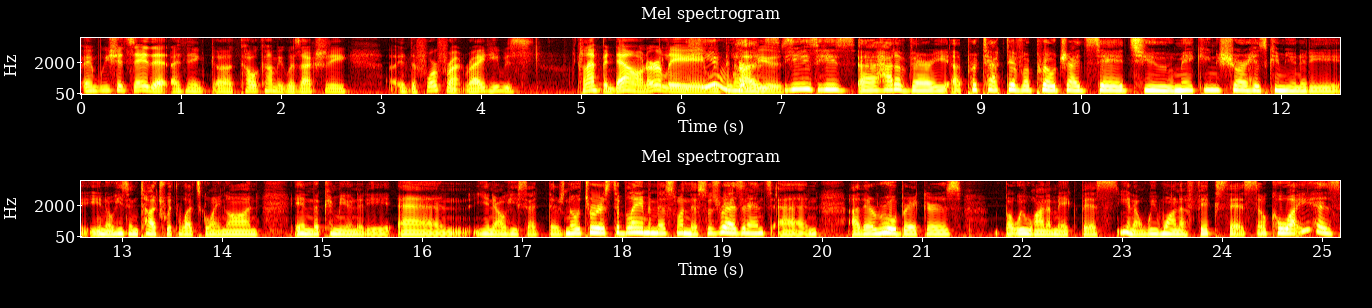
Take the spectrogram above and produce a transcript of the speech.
and we should say that I think uh, Kawakami was actually uh, in the forefront, right? He was clamping down early he with the was. curfews. He's he's uh, had a very uh, protective approach, I'd say, to making sure his community, you know, he's in touch with what's going on in the community. And you know, he said there's no tourists to blame in this one. This was residents, and uh, they're rule breakers. But we want to make this, you know, we want to fix this. So Kauai has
